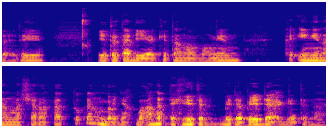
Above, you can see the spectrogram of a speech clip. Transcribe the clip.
dari itu tadi ya kita ngomongin keinginan masyarakat tuh kan banyak banget ya gitu, beda-beda gitu. Nah,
